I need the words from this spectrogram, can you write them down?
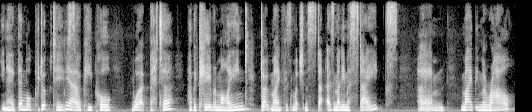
you know, they're more productive. Yeah. So people work better, have a clearer mind, don't make as much mista- as many mistakes. Um, maybe morale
